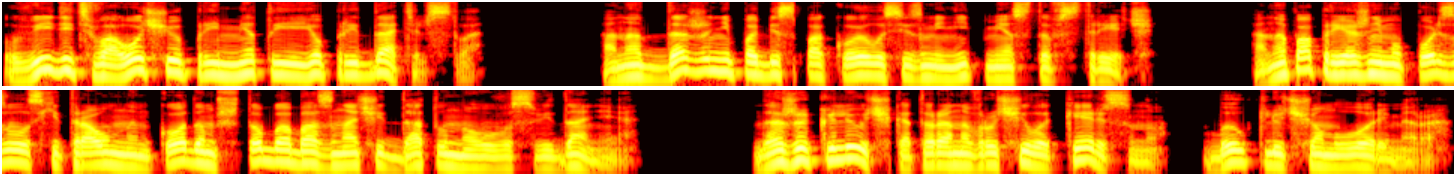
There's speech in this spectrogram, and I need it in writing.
увидеть воочию приметы ее предательства. Она даже не побеспокоилась изменить место встреч. Она по-прежнему пользовалась хитроумным кодом, чтобы обозначить дату нового свидания. Даже ключ, который она вручила Керрисону, был ключом Лоримера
